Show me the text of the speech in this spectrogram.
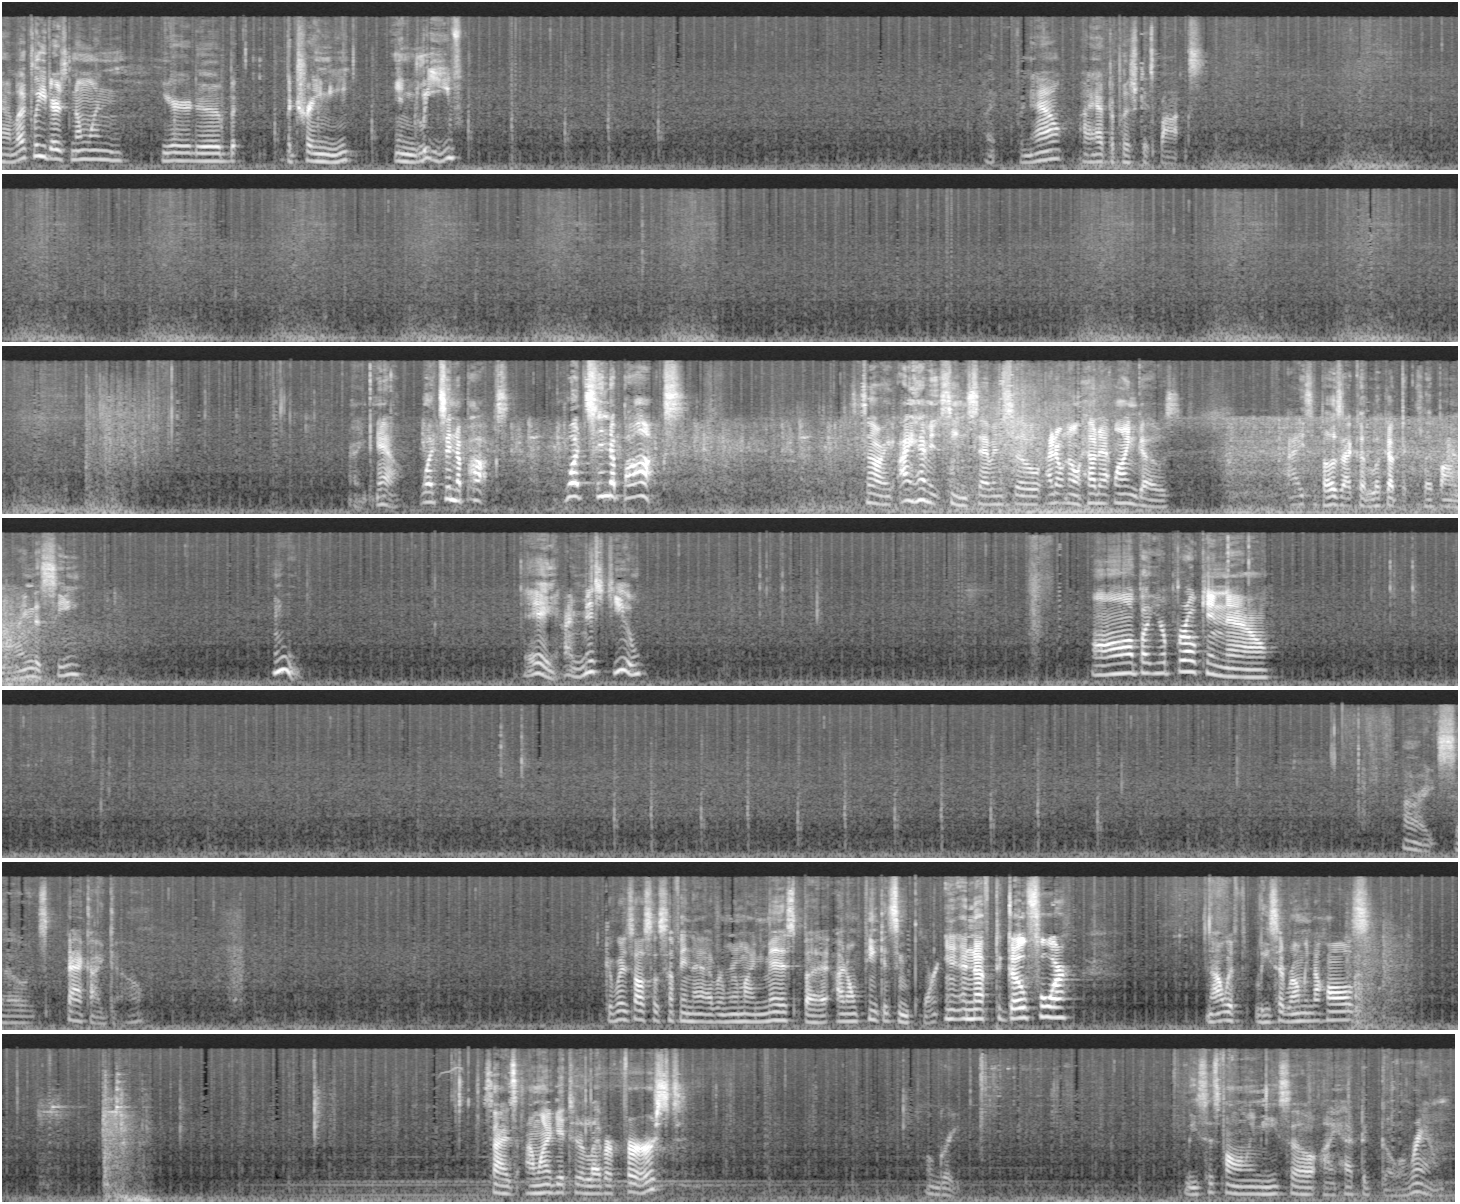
Now, luckily there's no one here to betray me and leave. But for now, I have to push this box. Now, what's in the box? What's in the box? Sorry, I haven't seen 7, so I don't know how that line goes. I suppose I could look up the clip online to see. Ooh. Hey, I missed you. Aw, but you're broken now. Alright, so it's back I go. There was also something that every room I missed, but I don't think it's important enough to go for. Not with Lisa roaming the halls. Besides, I want to get to the lever first. Oh, great. Lisa's following me, so I have to go around.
